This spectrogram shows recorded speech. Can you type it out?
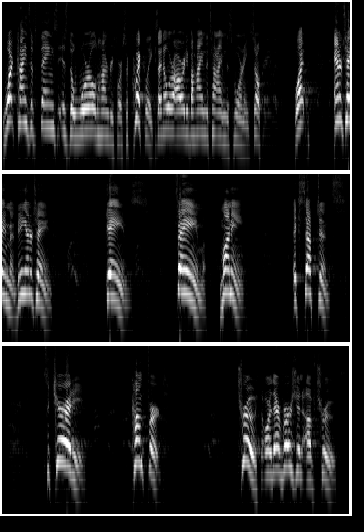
what kinds of things is the world hungry for? So quickly, because I know we're already behind the time this morning. So, what? Entertainment. Entertainment, being entertained. Games, fame, money, acceptance, security, comfort, truth, or their version of truth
